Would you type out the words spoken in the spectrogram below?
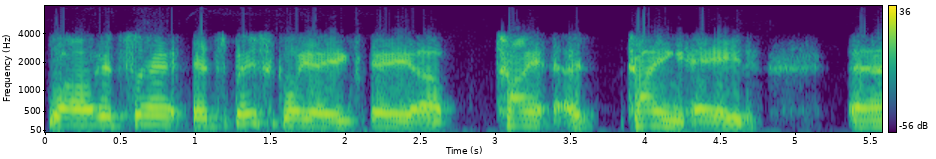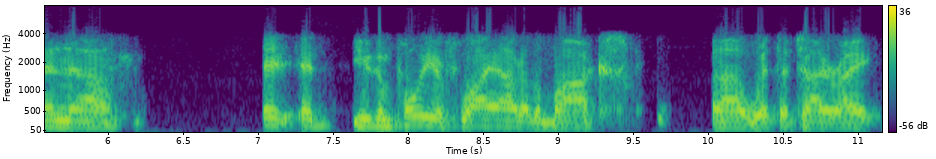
Well, it's a it's basically a a, uh, tie, a tying aid, and uh, it, it you can pull your fly out of the box uh, with the Tyrite,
